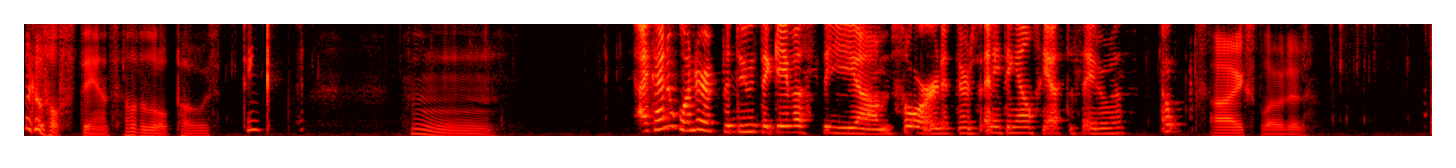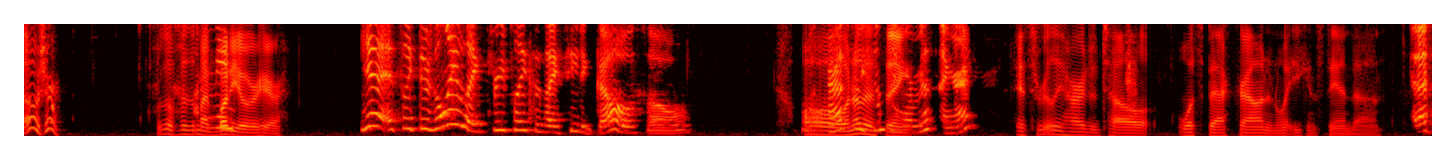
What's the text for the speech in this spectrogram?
Look at his whole stance. I love his little pose. Tink. Hmm. I kind of wonder if the dude that gave us the um, sword, if there's anything else he has to say to us. Oh. I exploded. Oh, sure. We'll go visit my I mean, buddy over here. Yeah, it's like there's only like three places I see to go, so. Oh, another thing we're missing, right? It's really hard to tell what's background and what you can stand on.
